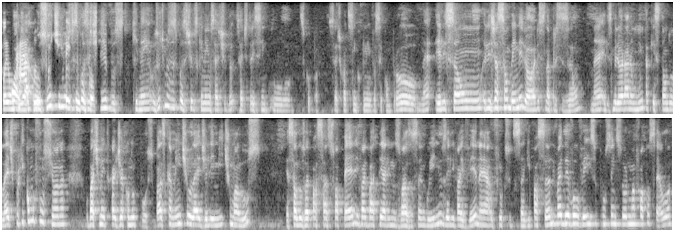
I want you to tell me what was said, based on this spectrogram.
Foi um Olha, caso. Os últimos específico. dispositivos que nem os últimos dispositivos que nem o 735, o, desculpa, 745 que nem você comprou, né? Eles são, eles já são bem melhores na precisão, né? Eles melhoraram muito a questão do LED, porque como funciona o batimento cardíaco no pulso? Basicamente o LED ele emite uma luz essa luz vai passar a sua pele, vai bater ali nos vasos sanguíneos, ele vai ver né, o fluxo de sangue passando e vai devolver isso para um sensor numa fotocélula,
